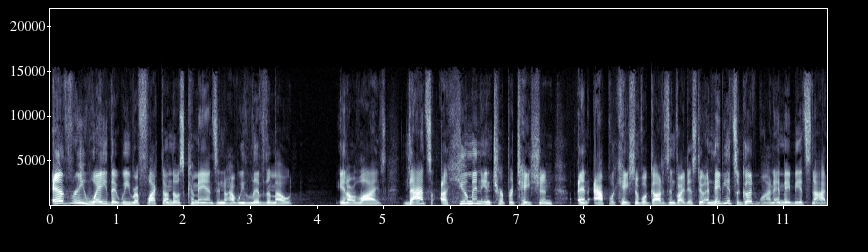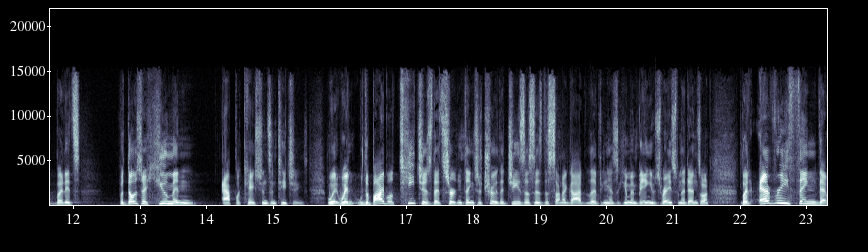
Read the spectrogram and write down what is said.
Every way that we reflect on those commands and how we live them out in our lives. That's a human interpretation and application of what God has invited us to. And maybe it's a good one and maybe it's not, but it's but those are human applications and teachings. When, when, the Bible teaches that certain things are true, that Jesus is the Son of God living as a human being, he was raised from the dead and so on. But everything that,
